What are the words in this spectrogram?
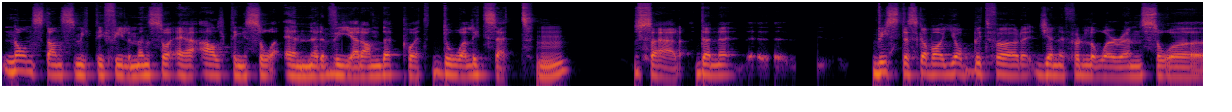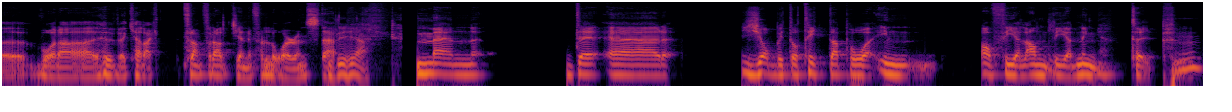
Någonstans mitt i filmen så är allting så enerverande på ett dåligt sätt. Mm. Så här, den är, Visst, det ska vara jobbigt för Jennifer Lawrence och eh, våra huvudkaraktärer. Framförallt Jennifer Lawrence där. Ja. Men det är jobbigt att titta på in, av fel anledning, typ. Mm.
